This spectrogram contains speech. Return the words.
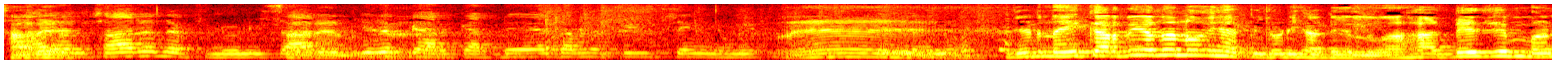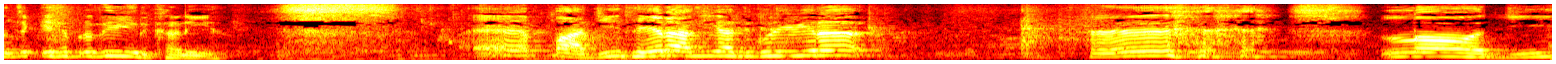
ਸਾਰਿਆਂ ਸਾਰਿਆਂ ਨੇ ਫਲੋੜੀ ਸਾਰੇ ਜਿਹੜੇ ਪਿਆਰ ਕਰਦੇ ਆ ਦਮਨਪ੍ਰੀਤ ਸਿੰਘ ਨੂੰ ਜਿਹੜੇ ਨਹੀਂ ਕਰਦੇ ਉਹਨਾਂ ਨੂੰ ਵੀ ਹੈਪੀ ਲੋੜੀ ਸਾਡੇ ਵੱਲੋਂ ਆ। ਸਾਡੇ ਜੇ ਮਨ ਚ ਕਿਸੇ ਪ੍ਰਤੀ ਈਰਖਾ ਨਹੀਂ ਆ। ਐ ਭਾਜੀ ਫੇਰ ਆ ਗਈ ਅੱਜ ਗੁਰੀ ਵੀਰ। ਹੈ। ਲਓ ਜੀ।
